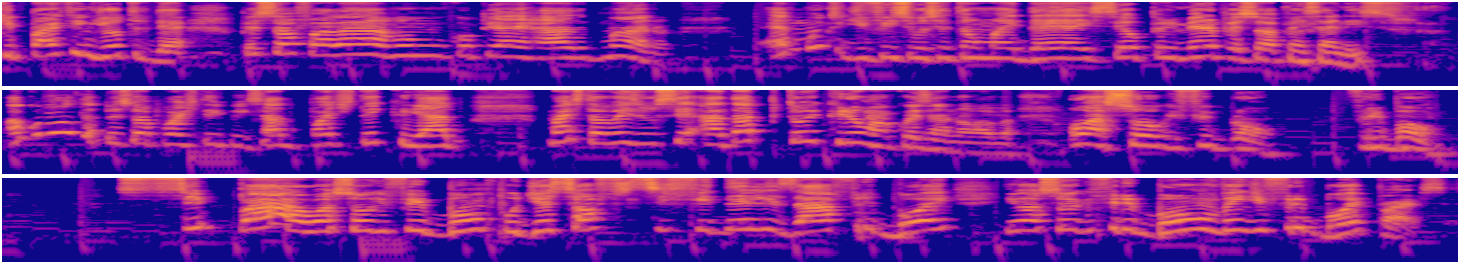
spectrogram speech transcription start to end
que partem de outra ideia. O pessoal fala, ah, vamos copiar errado. Mano, é muito difícil você ter uma ideia e ser a primeira pessoa a pensar nisso. Alguma outra pessoa pode ter pensado, pode ter criado, mas talvez você adaptou e criou uma coisa nova. O açougue Fribon. Fribon. Se pá, o açougue Fribon podia só se fidelizar a Friboi e o açougue Fribon vem de Friboi, parça.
